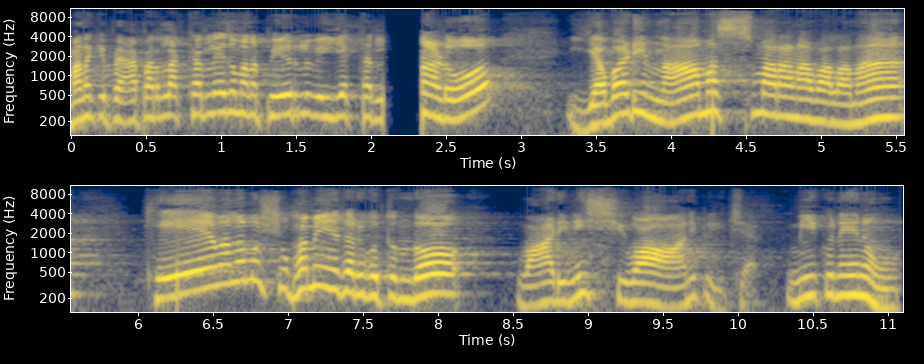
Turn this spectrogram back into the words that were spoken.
మనకి పేపర్లు అక్కర్లేదు మన పేర్లు వెయ్యక్కర్లేదో ఎవడి నామస్మరణ వలన కేవలము శుభమే జరుగుతుందో వాడిని శివ అని పిలిచారు. మీకు నేను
